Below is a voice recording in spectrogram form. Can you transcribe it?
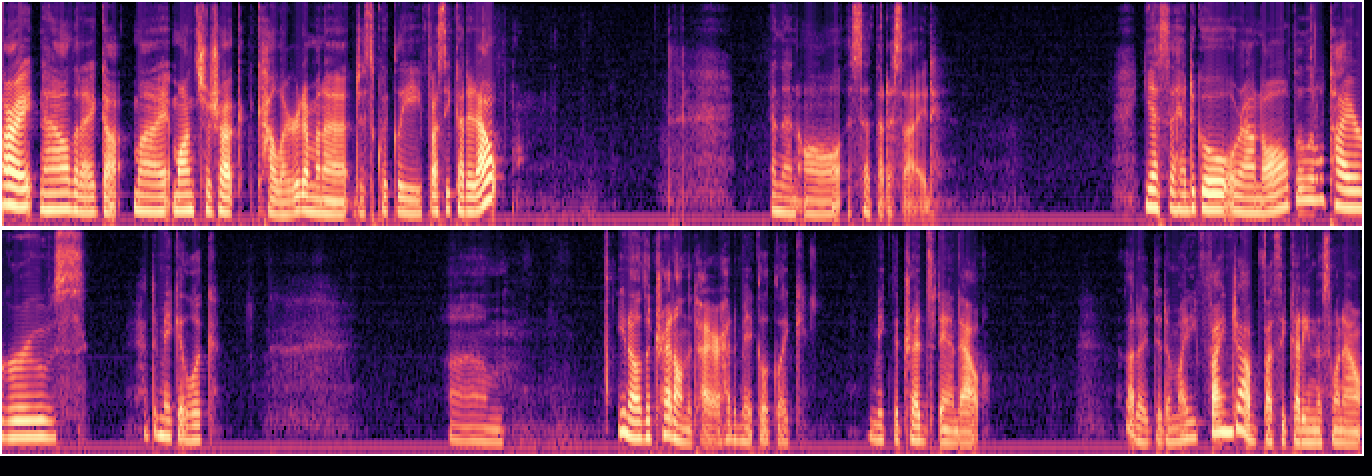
All right, now that I got my monster truck colored, I'm going to just quickly fussy cut it out. And then I'll set that aside. Yes, I had to go around all the little tire grooves. Had to make it look, um, you know, the tread on the tire. Had to make it look like, make the tread stand out. I thought I did a mighty fine job fussy cutting this one out.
